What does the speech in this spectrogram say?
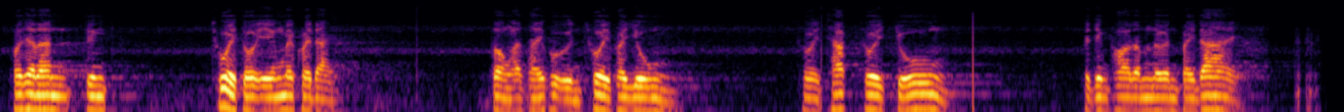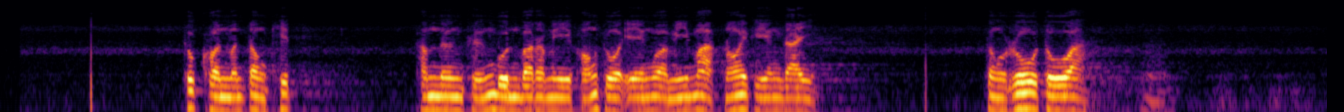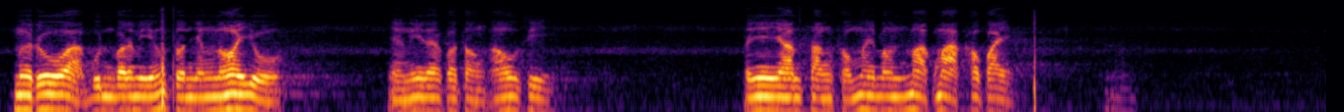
เพราะฉะนั้นจึงช่วยตัวเองไม่ค่อยได้ ต้องอาศัยผู้อื่นช่วยพยุง ช่วยชักช่วยจูงก็จึงพอดำเนินไปได้ ทุกคนมันต้องคิดคำนึงถึงบุญบารรมีของตัวเองว่ามีมากน้อยเพียงใด ต้องรู้ตัว เมื่อรู้ว่าบุญบารรมีของตนยังน้อยอยู่ อย่างนี้แล้วก็ต้องเอาสิพยายามสั่งสมให้มันมากมากเข้าไป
